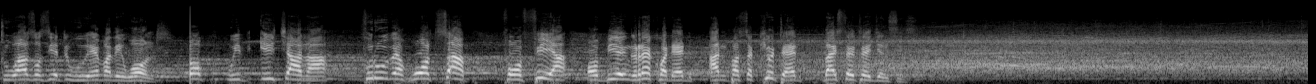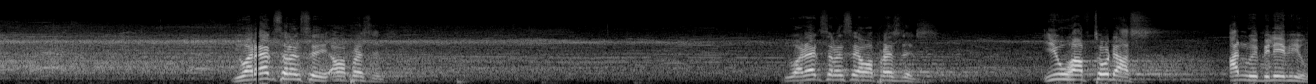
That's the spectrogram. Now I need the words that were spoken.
to associate with whoever they want. Talk with each other through the WhatsApp for fear of being recorded and persecuted by state agencies. Your Excellency, our President. Your Excellency, our President. You have told us, and we believe you,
